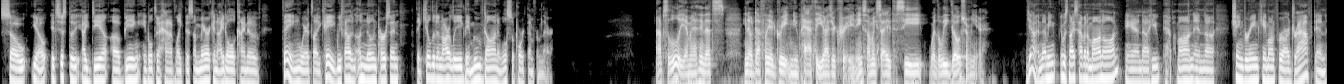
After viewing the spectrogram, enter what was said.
So, you know, it's just the idea of being able to have like this American Idol kind of thing where it's like, hey, we found an unknown person. They killed it in our league. They moved on and we'll support them from there. Absolutely. I mean, I think that's, you know, definitely a great new path that you guys are creating. So I'm excited to see where the league goes from here. Yeah. And I mean, it was nice having Amon on and uh, he, Amon and uh, Shane Vereen came on for our draft. And,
